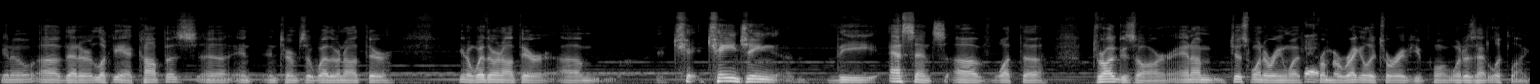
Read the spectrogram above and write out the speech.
you know, uh, that are looking at Compass uh, in in terms of whether or not they're, you know, whether or not they're um, ch- changing the essence of what the drugs are. And I'm just wondering what, yeah. from a regulatory viewpoint, what does that look like?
